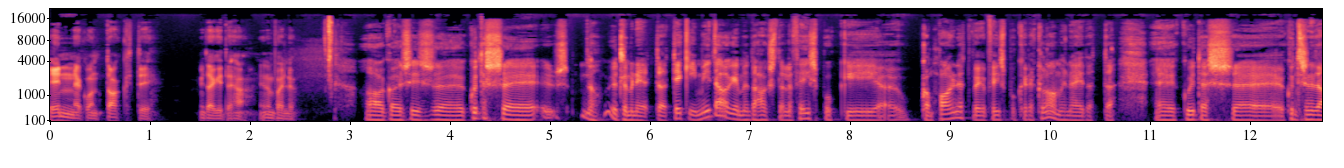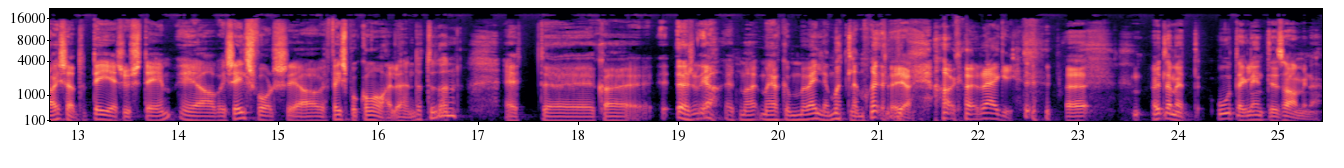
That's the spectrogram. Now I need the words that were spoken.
enne kontakti midagi teha, neid on palju aga siis äh, kuidas see noh, ütleme nii, et ta tegi midagi, me tahaks talle Facebooki äh, kampaaniat või Facebooki reklaami näidata, äh, kuidas, kuidas need asjad, teie süsteem ja, või Salesforce ja Facebook omavahel ühendatud on, et ka jah, et ma, ma ei hakka välja mõtlema. Aga räägi. Ütleme, et uute klientide saamine.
